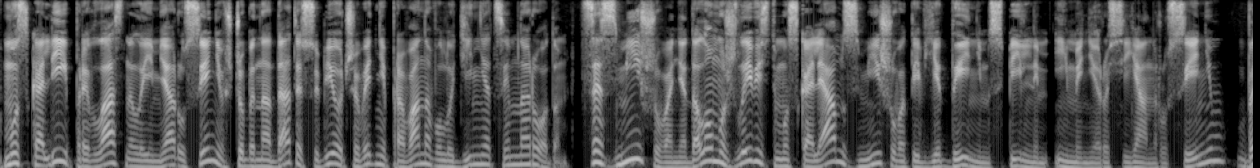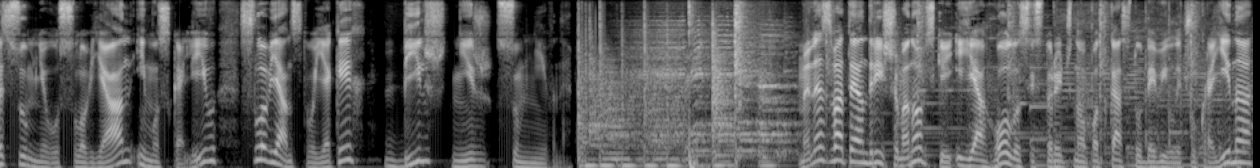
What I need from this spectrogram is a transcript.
Москалі привласнили ім'я русинів, щоби надати собі очевидні права на володіння цим народом. Це змішування дало можливість москалям змішувати в єдинім спільним імені росіян-русинів, без сумніву слов'ян і москалів, слов'янство яких більш ніж сумнівне. Мене звати Андрій Шимановський, і я голос історичного подкасту «Де Вілич Україна,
